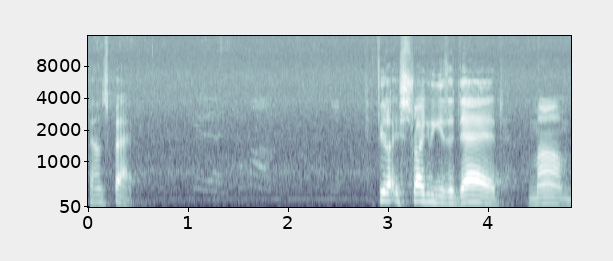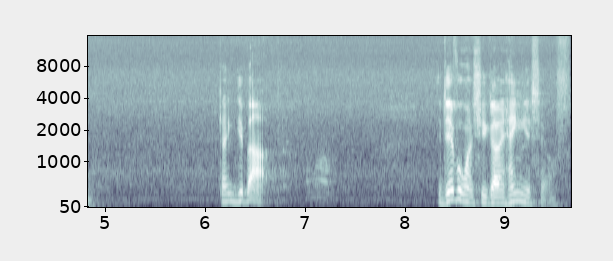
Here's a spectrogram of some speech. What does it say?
Bounce back. Feel like you're struggling as a dad, mum, don't give up. The devil wants you to go and hang yourself.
